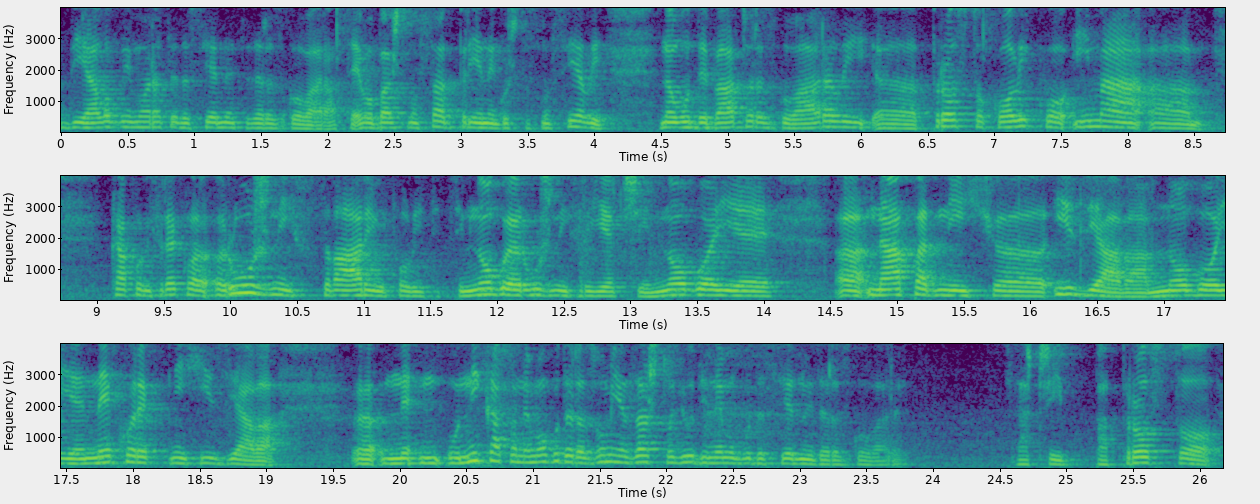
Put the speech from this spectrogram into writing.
dijalog, vi morate da sjednete da razgovarate. Evo, baš smo sad, prije nego što smo sjeli na ovu debatu, razgovarali prosto koliko ima, kako bih rekla, ružnih stvari u politici. Mnogo je ružnih riječi, mnogo je e, napadnih e, izjava, mnogo je nekorektnih izjava. E, ne, nikako ne mogu da razumijem zašto ljudi ne mogu da sjednu i da razgovaraju. Znači, pa prosto,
